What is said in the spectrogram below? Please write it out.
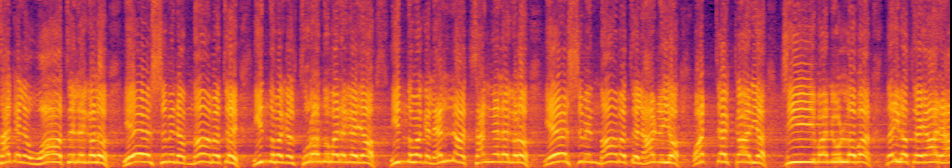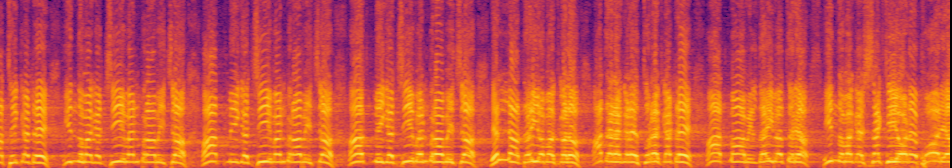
സകല വാതിലുകളും യേശുവിന്റെ നാമത്തെ ഇന്ന് മകൾ തുറന്നു വരികയാ. ഇന്ന് മകൾ എല്ലാ ചങ്ങലകളും യേശുവിൻ നാമത്തിൽ അഴിയോ ഒറ്റക്കാര്യ ജീവനുള്ളവർ ദൈവത്തെ ആരാധിക്കട്ടെ ഇന്ന് പകൽ ജീവൻ പ്രാപിച്ച ആത്മീക ജീവൻ പ്രാപിച്ച ആത്മീക ജീവൻ പ്രാപിച്ച എല്ലാ ദൈവമക്കളും അതരങ്ങളെ തുറക്കട്ടെ. ആത്മാവിൽ ദൈവത്തിന് ഇന്ന് പകൽ ശക്തിയോടെ പോര്.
